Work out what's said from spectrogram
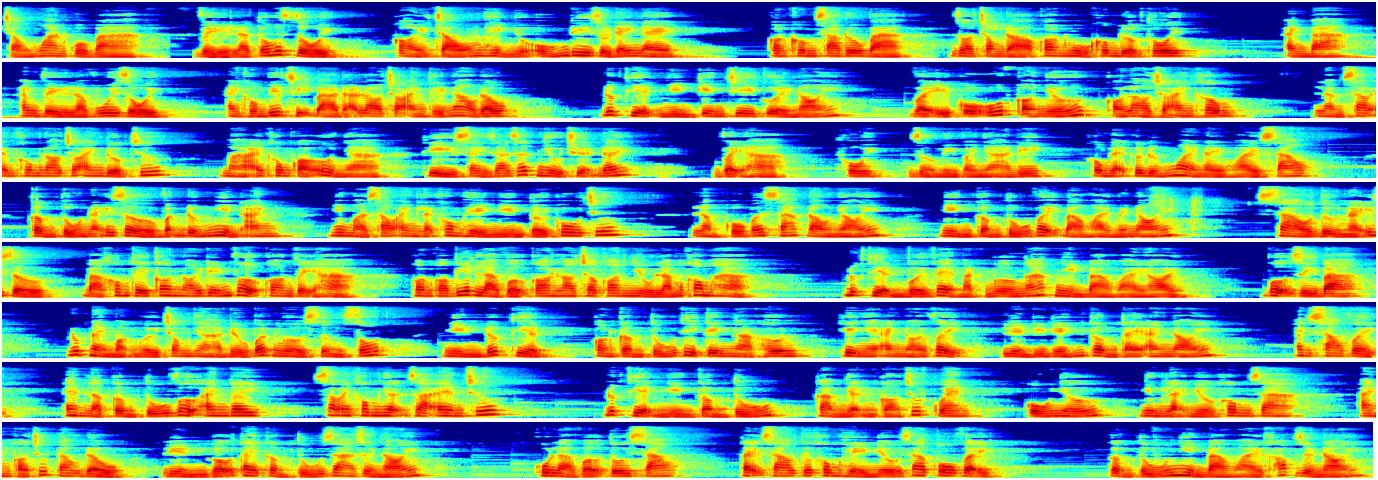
Cháu ngoan của bà, về là tốt rồi. Coi cháu hình như ốm đi rồi đây nè. Con không sao đâu bà, do trong đó con ngủ không được thôi. Anh ba, anh về là vui rồi. Anh không biết chị ba đã lo cho anh thế nào đâu. Đức Thiện nhìn Kim Chi cười nói Vậy cô út có nhớ, có lo cho anh không? Làm sao em không lo cho anh được chứ? Mà anh không có ở nhà thì xảy ra rất nhiều chuyện đấy. Vậy hả? Thôi, giờ mình vào nhà đi, không lẽ cứ đứng ngoài này hoài sao? Cẩm tú nãy giờ vẫn đứng nhìn anh, nhưng mà sao anh lại không hề nhìn tới cô chứ? Lòng cô bất giác đau nhói, nhìn cẩm tú vậy bà Hoài mới nói. Sao từ nãy giờ bà không thấy con nói đến vợ con vậy hả? Con có biết là vợ con lo cho con nhiều lắm không hả? Đức Thiện với vẻ mặt ngơ ngác nhìn bà Hoài hỏi. Vợ gì bà? Lúc này mọi người trong nhà đều bất ngờ sừng sốt. Nhìn Đức Thiện, còn Cẩm Tú thì kinh ngạc hơn. Khi nghe anh nói vậy, liền đi đến cầm tay anh nói. Anh sao vậy? Em là Cẩm Tú vợ anh đây. Sao anh không nhận ra em chứ? Đức Thiện nhìn Cẩm Tú, cảm nhận có chút quen. Cố nhớ, nhưng lại nhớ không ra. Anh có chút đau đầu, liền gỡ tay Cẩm Tú ra rồi nói. Cô là vợ tôi sao? Tại sao tôi không hề nhớ ra cô vậy? Cẩm Tú nhìn bà Hoài khóc rồi nói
